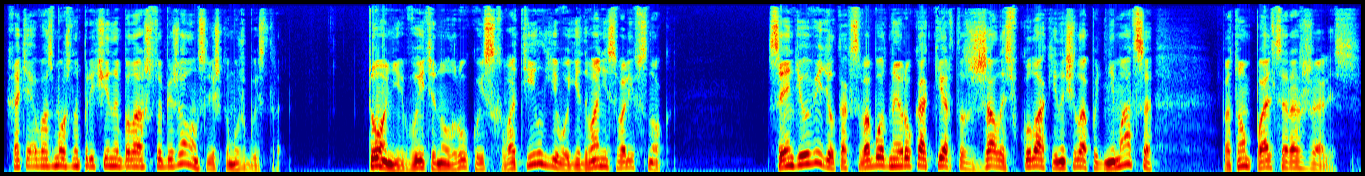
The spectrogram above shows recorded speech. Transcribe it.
хотя, возможно, причина была, что бежал он слишком уж быстро. Тони вытянул руку и схватил его, едва не свалив с ног. Сэнди увидел, как свободная рука Керта сжалась в кулак и начала подниматься, потом пальцы разжались.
